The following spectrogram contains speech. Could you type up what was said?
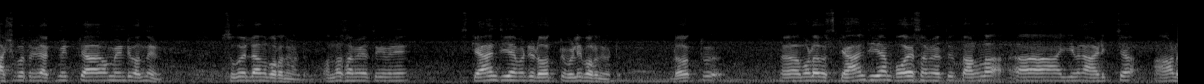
ആശുപത്രിയിൽ അഡ്മിറ്റ് ആകാൻ വേണ്ടി വന്നതാണ് സുഖമില്ലാന്ന് പറഞ്ഞുകൊണ്ട്. വന്ന സമയത്ത് ഇവന് സ്കാൻ ചെയ്യാൻ വേണ്ടി ഡോക്ടർ വെളി പറഞ്ഞു വിട്ടു ഡോക്ടർ നമ്മൾ സ്കാൻ ചെയ്യാൻ പോയ സമയത്ത് തള്ള ഇവനെ അടിച്ച ആൾ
